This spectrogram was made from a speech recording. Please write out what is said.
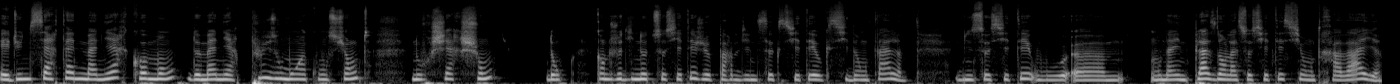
et d'une certaine manière, comment, de manière plus ou moins consciente, nous recherchons. Donc, quand je dis notre société, je parle d'une société occidentale, d'une société où euh, on a une place dans la société si on travaille,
